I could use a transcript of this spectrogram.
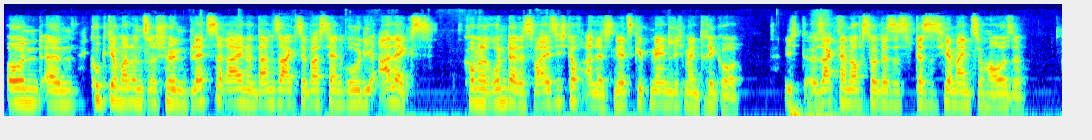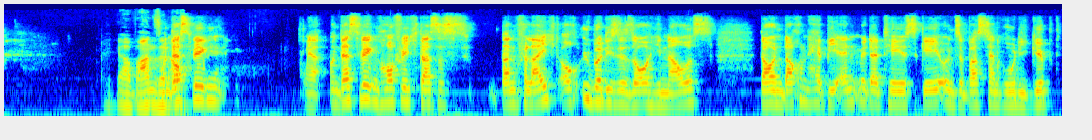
und ähm, guck dir mal unsere schönen Plätze rein und dann sagt Sebastian Rudi, Alex, komm mal runter, das weiß ich doch alles und jetzt gib mir endlich mein Trikot. Ich sag dann noch so, das ist, das ist hier mein Zuhause. Ja, Wahnsinn. Und deswegen, ja, und deswegen hoffe ich, dass es dann vielleicht auch über die Saison hinaus da und doch ein Happy End mit der TSG und Sebastian Rudi gibt,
